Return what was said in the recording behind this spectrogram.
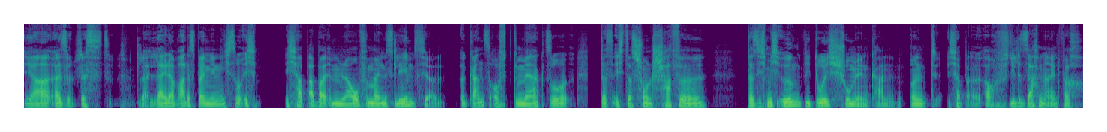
Ja, also das le- leider war das bei mir nicht so. Ich, ich habe aber im Laufe meines Lebens ja ganz oft gemerkt, so, dass ich das schon schaffe, dass ich mich irgendwie durchschummeln kann. Und ich habe auch viele Sachen einfach,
